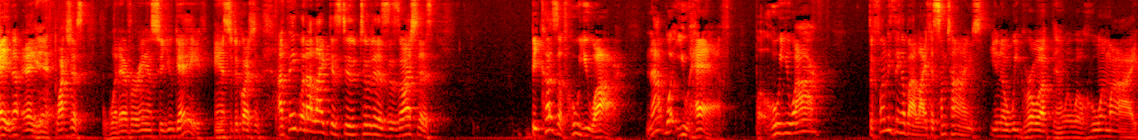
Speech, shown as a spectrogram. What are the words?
hey, no, hey, Yeah. watch this. Whatever answer you gave, answer the question. I think what I like is to to this is watch this. Because of who you are, not what you have, but who you are. The funny thing about life is sometimes you know we grow up and well, well who am I?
